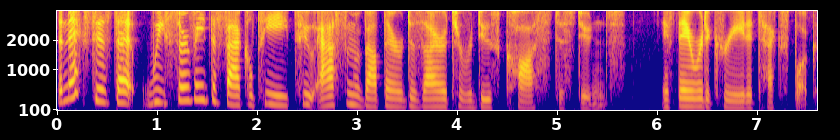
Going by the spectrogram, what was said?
The next is that we surveyed the faculty to ask them about their desire to reduce costs to students if they were to create a textbook.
